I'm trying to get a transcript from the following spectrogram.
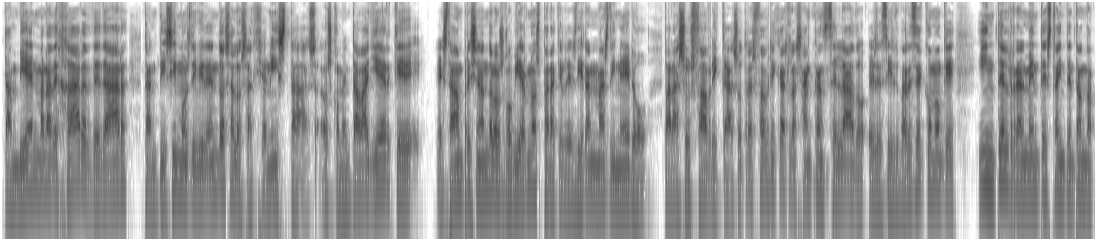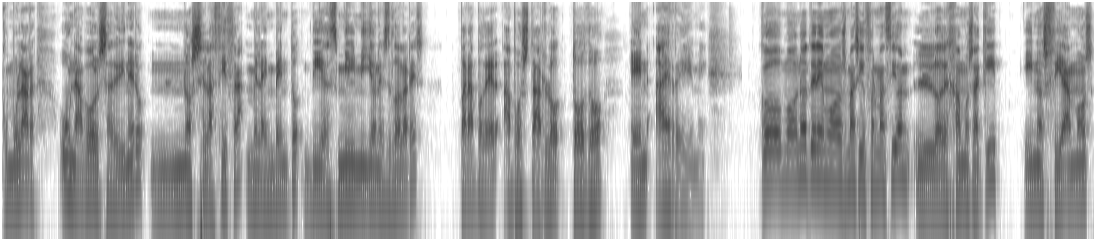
También van a dejar de dar tantísimos dividendos a los accionistas. Os comentaba ayer que estaban presionando a los gobiernos para que les dieran más dinero para sus fábricas. Otras fábricas las han cancelado. Es decir, parece como que Intel realmente está intentando acumular una bolsa de dinero. No sé la cifra, me la invento. 10 mil millones de dólares para poder apostarlo todo en ARM. Como no tenemos más información, lo dejamos aquí y nos fiamos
